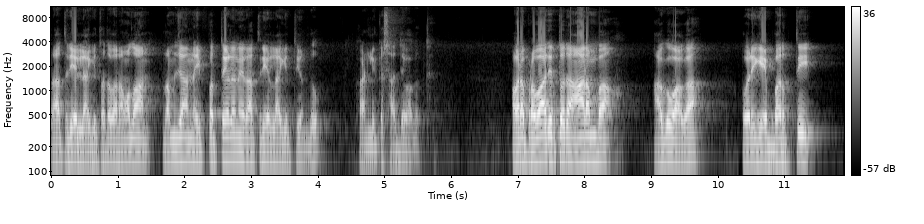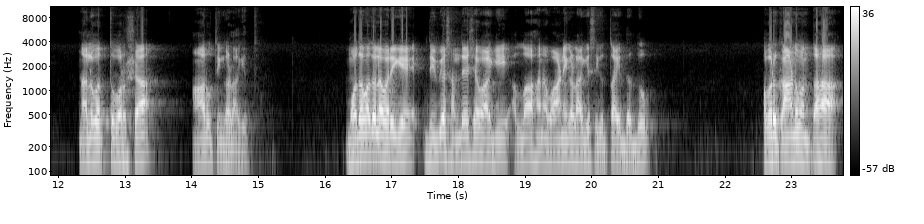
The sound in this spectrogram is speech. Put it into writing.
ರಾತ್ರಿಯಲ್ಲಾಗಿತ್ತು ಅಥವಾ ರಮದಾನ್ ರಂಜಾನ್ನ ಇಪ್ಪತ್ತೇಳನೇ ರಾತ್ರಿಯಲ್ಲಾಗಿತ್ತು ಎಂದು ಕಾಣಲಿಕ್ಕೆ ಸಾಧ್ಯವಾಗುತ್ತೆ. ಅವರ ಪ್ರವಾದಿತ್ವದ ಆರಂಭ ಆಗುವಾಗ ಅವರಿಗೆ ಬರ್ತಿ ನಲವತ್ತು ವರ್ಷ ಆರು ತಿಂಗಳಾಗಿತ್ತು. ಮೊದಮೊದಲು ಅವರಿಗೆ ದಿವ್ಯ ಸಂದೇಶವಾಗಿ ಅಲ್ಲಾಹನ ವಾಣಿಗಳಾಗಿ ಸಿಗುತ್ತಾ ಇದ್ದದ್ದು ಅವರು ಕಾಣುವಂತಹ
